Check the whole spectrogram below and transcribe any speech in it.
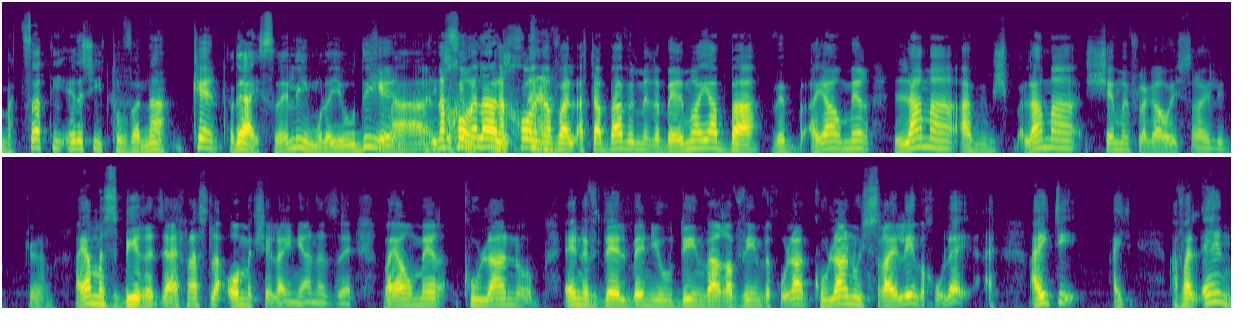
מצאתי איזושהי תובנה. כן. אתה יודע, הישראלים מול היהודים, כן, הוויכוחים נכון, הללו. נכון, אבל אתה בא ומדבר. אם הוא היה בא והיה אומר, למה, למה שם המפלגה הוא ישראלים? כן. היה מסביר את זה, היה נכנס לעומק של העניין הזה, והיה אומר, כולנו, אין הבדל בין יהודים וערבים וכולם, כולנו ישראלים וכולי. הייתי, הייתי, אבל אין,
